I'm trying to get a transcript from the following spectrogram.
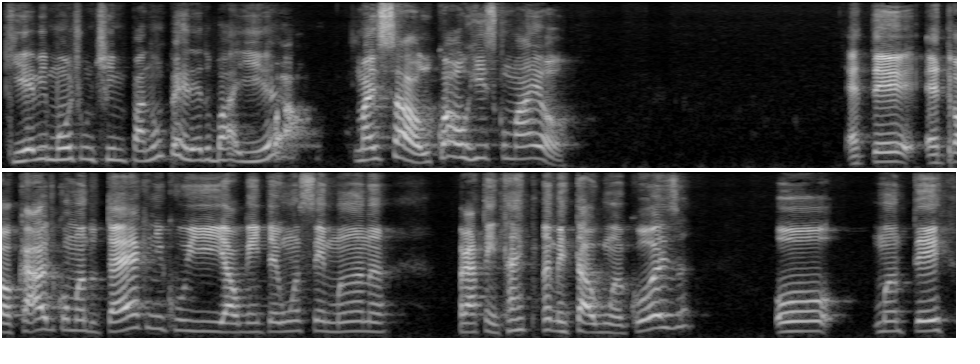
que ele monte um time para não perder do Bahia. Mas, Saulo, qual o risco maior? É, ter, é trocar de comando técnico e alguém ter uma semana para tentar implementar alguma coisa? Ou manter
